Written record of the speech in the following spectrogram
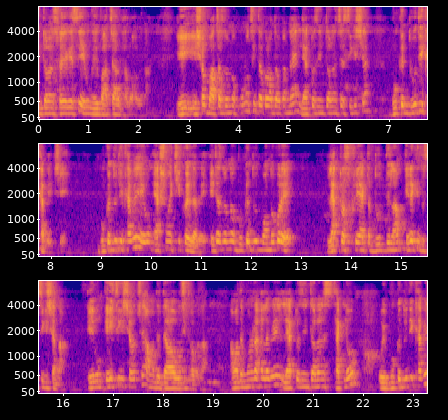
ইন্টলারেন্স হয়ে গেছি এবং এই বাচ্চা আর ভালো হবে না। এই এইসব বাচ্চার জন্য কোনো চিন্তা করার দরকার নাই ল্যাকটোজ ইন্টলারেন্সের চিকিৎসা বুকের দুধই খাবে সে। বুকের দুধই খাবে এবং একসময় ঠিক হয়ে যাবে। এটার জন্য বুকের দুধ বন্ধ করে ল্যাকটোজ ফ্রি একটা দুধ দিলাম, এটা কিন্তু চিকিৎসা না। এবং এই চিকিৎসা হচ্ছে আমাদের দেওয়া উচিত হবে না। আমাদের মনে রাখা লাগবে ল্যাকটোজ ইন্টলারেন্স থাকলেও ওই বুকের দুধই খাবে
